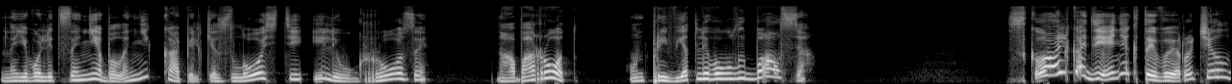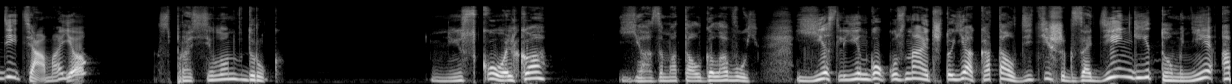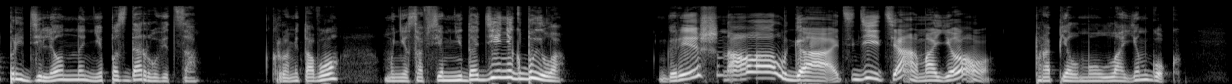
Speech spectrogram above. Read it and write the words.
На его лице не было ни капельки злости или угрозы. Наоборот, он приветливо улыбался. «Сколько денег ты выручил, дитя мое?» — спросил он вдруг. «Нисколько!» Я замотал головой. Если Янгок узнает, что я катал детишек за деньги, то мне определенно не поздоровится. Кроме того, мне совсем не до денег было. «Грешно лгать, дитя мое!» — пропел мулла Янгок.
